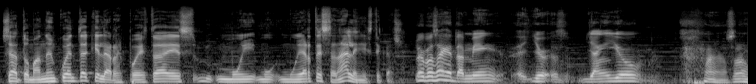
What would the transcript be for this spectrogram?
O sea, tomando en cuenta que la respuesta es muy, muy, muy artesanal en este caso. Lo que pasa es que también, eh, yo, Jan y yo, bueno, nosotros nos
